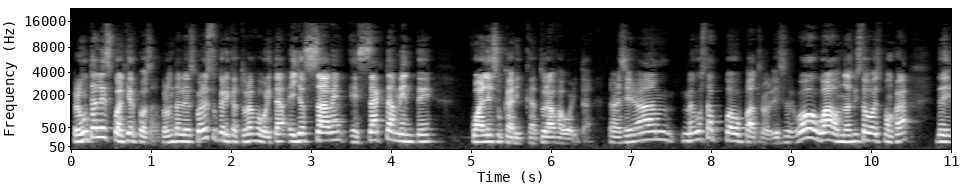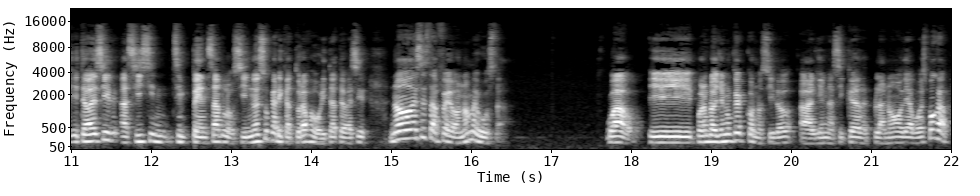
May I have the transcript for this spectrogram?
Pregúntales cualquier cosa, pregúntales cuál es tu caricatura favorita. Ellos saben exactamente cuál es su caricatura favorita. Te van a decir, ah, me gusta Paw Patrol. Y dices, oh, wow, ¿no has visto Bob Esponja? y te va a decir así sin, sin pensarlo. Si no es su caricatura favorita, te va a decir, no, ese está feo, no me gusta. Wow. Y por ejemplo, yo nunca he conocido a alguien así que de plano odia Bob Esponja.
